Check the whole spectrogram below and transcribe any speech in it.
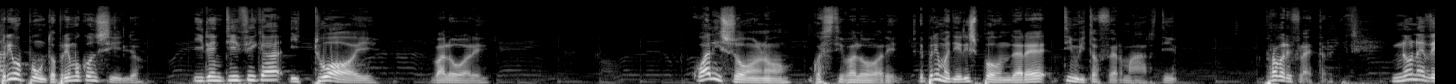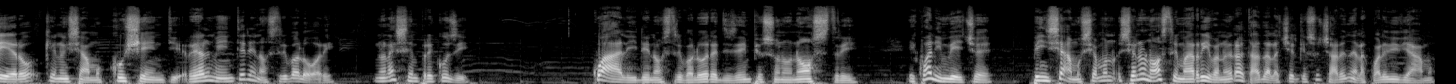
Primo punto, primo consiglio identifica i tuoi valori. Quali sono questi valori? E prima di rispondere ti invito a fermarti. Prova a riflettere. Non è vero che noi siamo coscienti realmente dei nostri valori. Non è sempre così. Quali dei nostri valori, ad esempio, sono nostri e quali invece pensiamo siamo, siano nostri ma arrivano in realtà dalla cerchia sociale nella quale viviamo?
